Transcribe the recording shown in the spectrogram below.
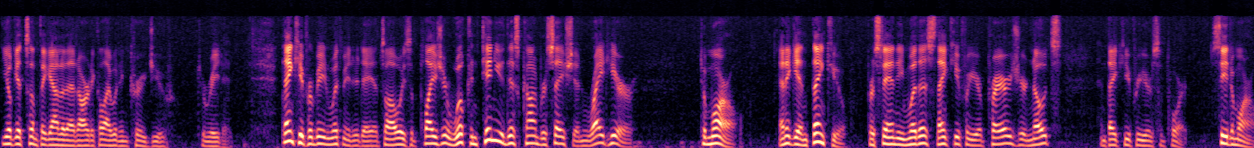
you'll get something out of that article. I would encourage you to read it. Thank you for being with me today. It's always a pleasure. We'll continue this conversation right here tomorrow. And again, thank you for standing with us. Thank you for your prayers, your notes, and thank you for your support. See you tomorrow.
